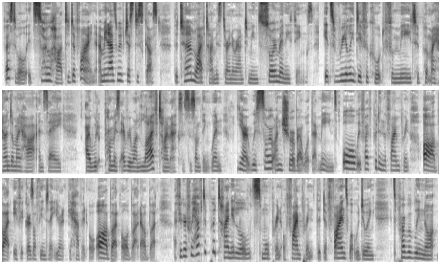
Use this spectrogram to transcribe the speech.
First of all, it's so hard to define. I mean, as we've just discussed, the term lifetime is thrown around to mean so many things. It's really difficult for me to put my hand on my heart and say, I would promise everyone lifetime access to something when, you know, we're so unsure about what that means. Or if I've put in the fine print, ah, oh, but if it goes off the internet, you don't have it. Or, ah, oh, but, oh, but, oh, but. I figure if we have to put tiny little small print or fine print that defines what we're doing, it's probably not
